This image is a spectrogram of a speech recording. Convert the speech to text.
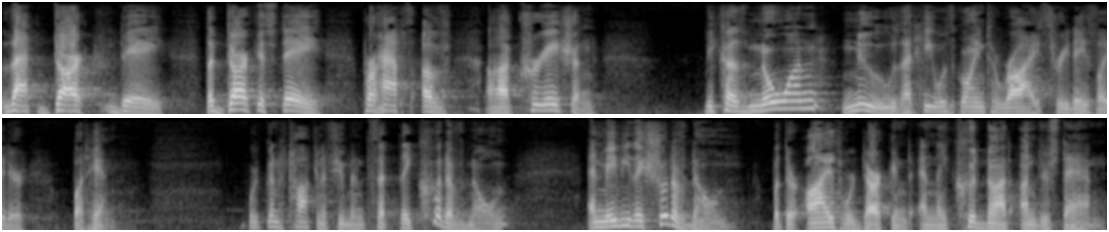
that dark day, the darkest day perhaps of uh, creation because no one knew that he was going to rise three days later but him. We're going to talk in a few minutes that they could have known, and maybe they should have known, but their eyes were darkened and they could not understand.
